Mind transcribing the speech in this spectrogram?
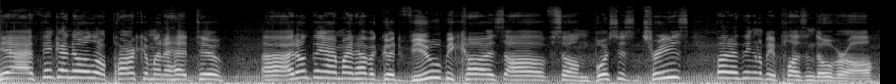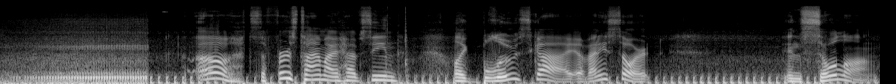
Yeah, I think I know a little park I'm gonna head to. Uh, I don't think I might have a good view because of some bushes and trees, but I think it'll be pleasant overall. Oh, it's the first time I have seen like blue sky of any sort in so long.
